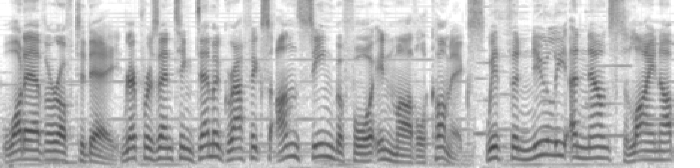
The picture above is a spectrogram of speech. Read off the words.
whatever of today, representing demographics unseen before in Marvel Comics. With the new newly announced lineup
